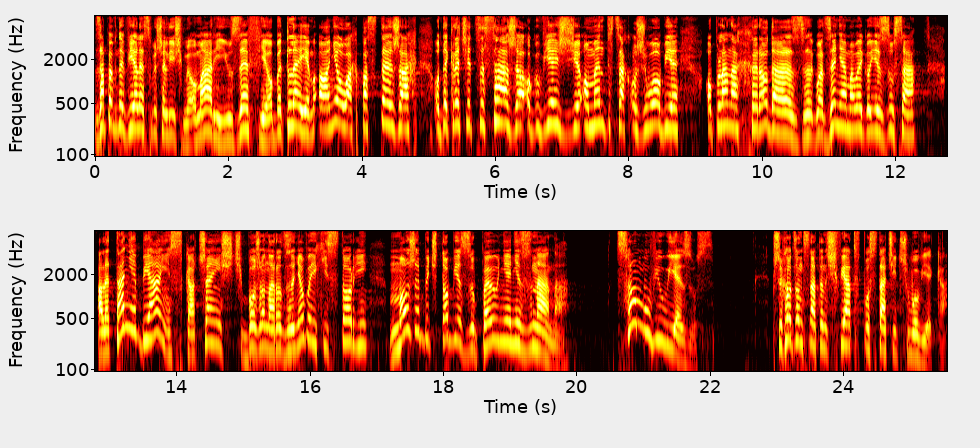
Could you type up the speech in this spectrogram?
Zapewne wiele słyszeliśmy o Marii, Józefie, o Betlejem, o aniołach, pasterzach, o dekrecie cesarza, o gwieździe, o mędrcach, o żłobie, o planach Heroda zgładzenia małego Jezusa. Ale ta niebiańska część bożonarodzeniowej historii może być Tobie zupełnie nieznana. Co mówił Jezus, przychodząc na ten świat w postaci człowieka?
